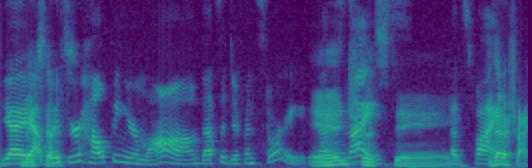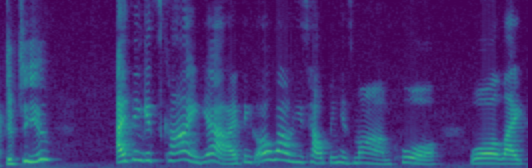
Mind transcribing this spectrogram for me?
Yeah, yeah. yeah. But if you're helping your mom, that's a different story. That's nice. Interesting. That's fine. Is that attractive to you? I think it's kind. Yeah, I think, oh wow, he's helping his mom. Cool. Well, like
